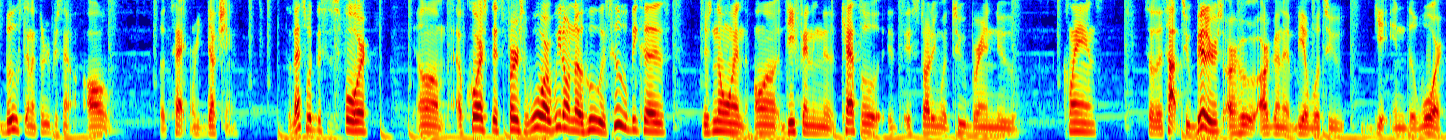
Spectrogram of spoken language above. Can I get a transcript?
boost and a 3% all attack reduction. So that's what this is for um, of course, this first war, we don't know who is who because there's no one on defending the castle. It's, it's starting with two brand new clans. So the top two bidders are who are going to be able to get in the war.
